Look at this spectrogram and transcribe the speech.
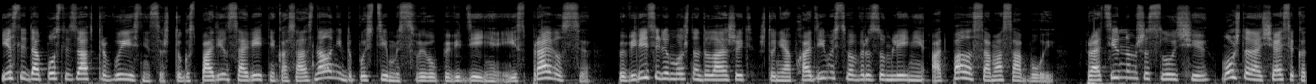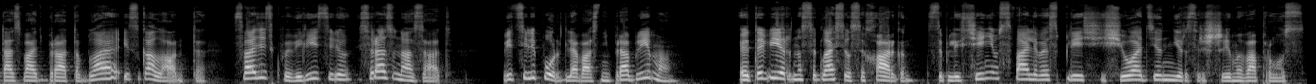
Если до послезавтра выяснится, что господин советник осознал недопустимость своего поведения и исправился, Повелителю можно доложить, что необходимость во вразумлении отпала сама собой. В противном же случае можно на часик отозвать брата Блая из Галанта, свозить к повелителю и сразу назад. Ведь телепорт для вас не проблема. Это верно, согласился Харган, с облегчением сваливая с плеч еще один неразрешимый вопрос.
